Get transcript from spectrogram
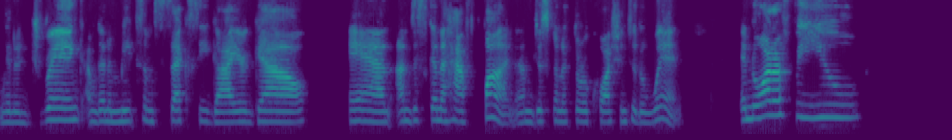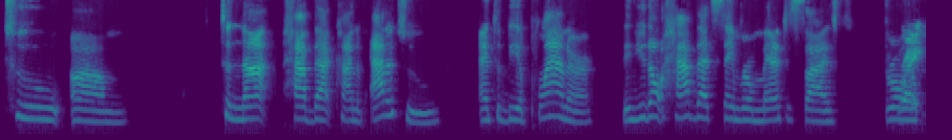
I'm gonna drink, I'm gonna meet some sexy guy or gal, and I'm just gonna have fun. I'm just gonna throw caution to the wind. In order for you to um to not have that kind of attitude and to be a planner, then you don't have that same romanticized throwing. Right.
